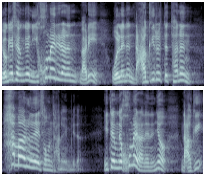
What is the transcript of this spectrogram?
여기에 사용된 이 호멜이라는 말이 원래는 나귀를 뜻하는 하마르에서 온 단어입니다. 이 때문에 호멜 안에는요 나귀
